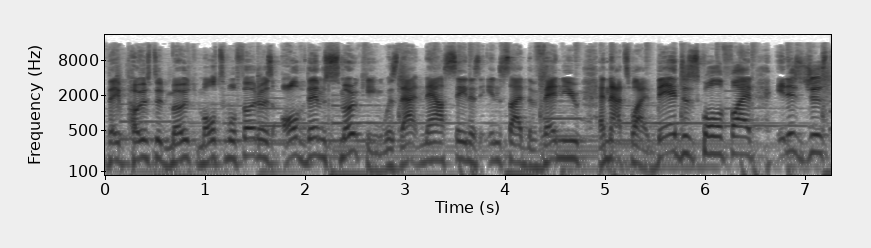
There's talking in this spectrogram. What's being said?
They posted most multiple photos of them smoking. Was that now seen as inside the venue? And that's why they're disqualified. It is just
